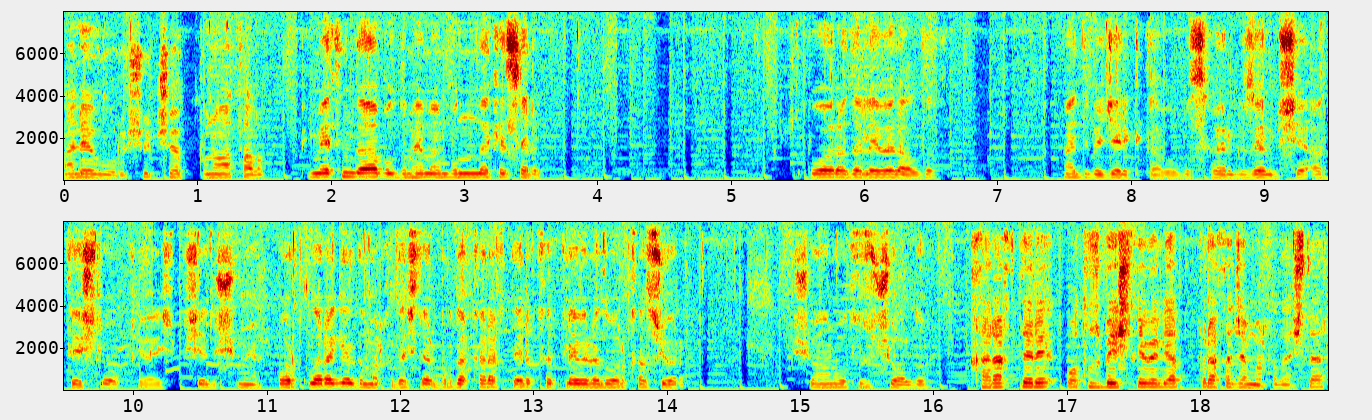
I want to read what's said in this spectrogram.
Alev vuruşu çöp bunu atalım. Bir metin daha buldum hemen bunu da keselim. Bu arada level aldık. Hadi beceri kitabı bu sefer güzel bir şey. Ateşli ok ya hiçbir şey düşmüyor. Orklara geldim arkadaşlar. Burada karakteri 40 levele doğru kasıyorum. Şu an 33 oldu. Karakteri 35 level yapıp bırakacağım arkadaşlar.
